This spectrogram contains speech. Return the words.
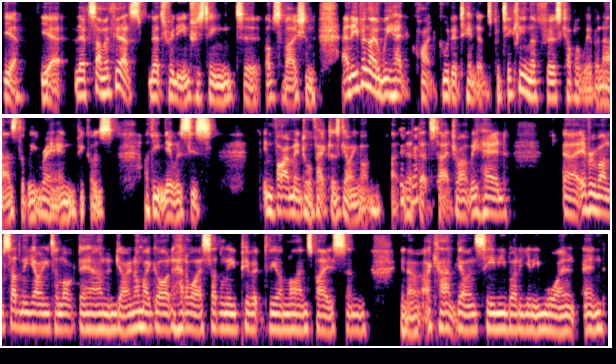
Yeah. Yeah, that's something that's that's really interesting to observation. And even though we had quite good attendance, particularly in the first couple of webinars that we ran, because I think there was this environmental factors going on mm-hmm. at that stage, right? We had uh, everyone suddenly going into lockdown and going, oh my God, how do I suddenly pivot to the online space? And, you know, I can't go and see anybody anymore. And, and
